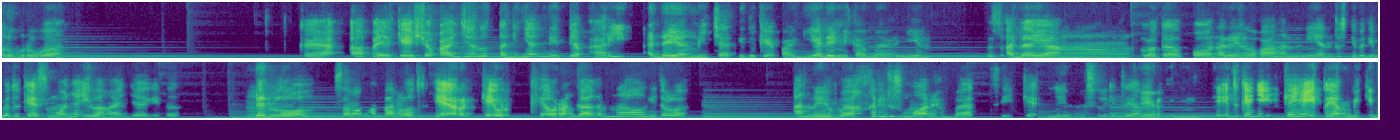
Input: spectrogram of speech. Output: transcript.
lu berubah kayak apa ya kayak shock aja. Lu tadinya nih tiap hari ada yang di chat gitu kayak pagi ada yang dikabarin. Terus ada yang lo telepon ada yang lo kangenin. Terus tiba-tiba tuh kayak semuanya hilang aja gitu. Hmm. dan lo sama mantan lo tuh kayak kayak kayak orang gak kenal gitu loh. Aneh banget itu semua aneh banget sih. Kayak asli. itu yang Kayak- bikin kayak itu kayaknya kayaknya itu yang bikin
